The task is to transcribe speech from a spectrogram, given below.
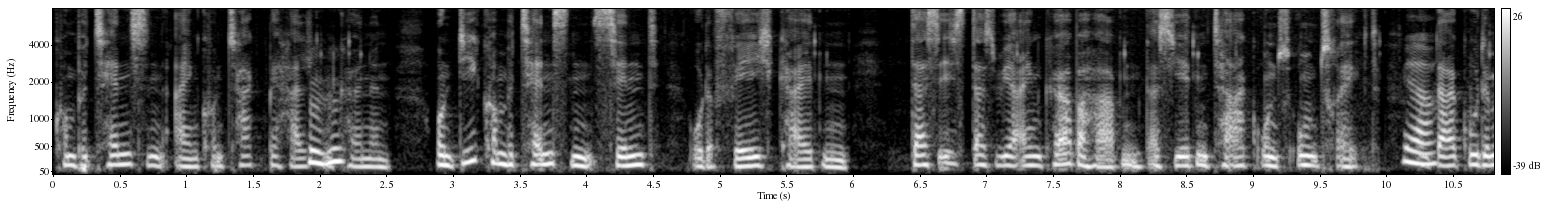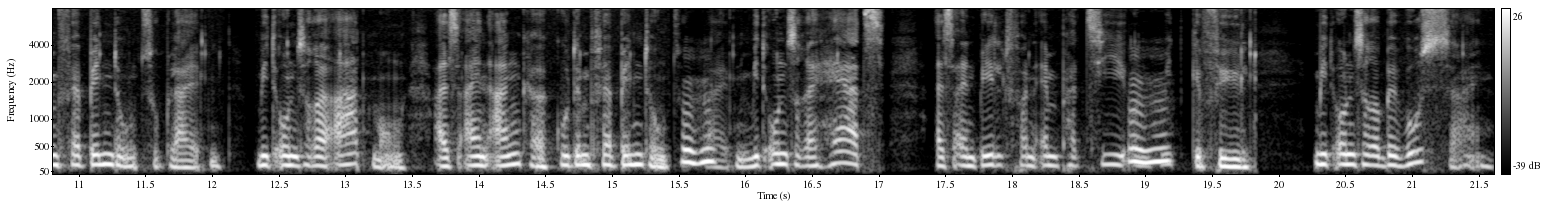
Kompetenzen einen Kontakt behalten mhm. können. Und die Kompetenzen sind oder Fähigkeiten, das ist, dass wir einen Körper haben, das jeden Tag uns umträgt ja. und da gut in Verbindung zu bleiben. Mit unserer Atmung als ein Anker gut in Verbindung zu mhm. bleiben. Mit unserem Herz als ein Bild von Empathie und mhm. Mitgefühl. Mit unserem Bewusstsein,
